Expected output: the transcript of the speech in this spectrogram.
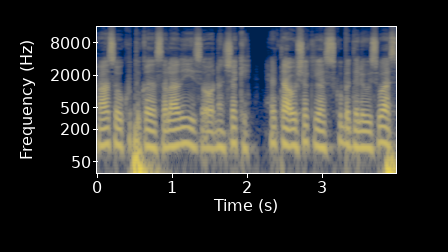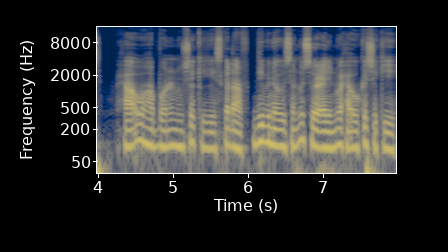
kaasoo ku tukada salaadihiisa oo dhan shaki xitaa uu shakigaas isku beddelay waswaas waxaa u habboon inuu shakiga iska dhaaf dibna uusan u soo celin waxa uu ka shakiyey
